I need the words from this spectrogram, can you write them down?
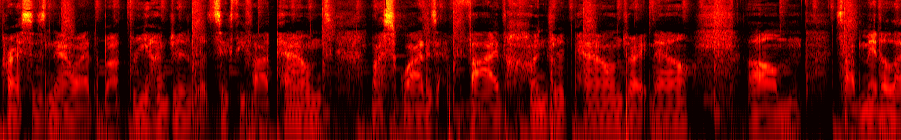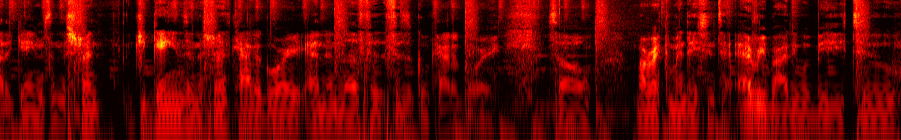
press is now at about 365 pounds. My squat is at 500 pounds right now. Um, so I've made a lot of gains in the strength gains in the strength category and in the physical category. So my recommendation to everybody would be to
